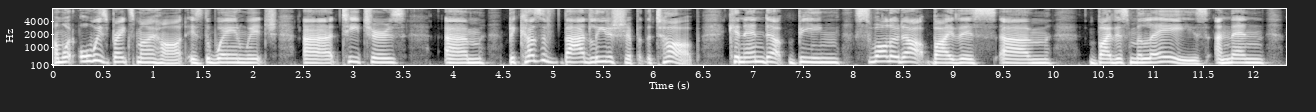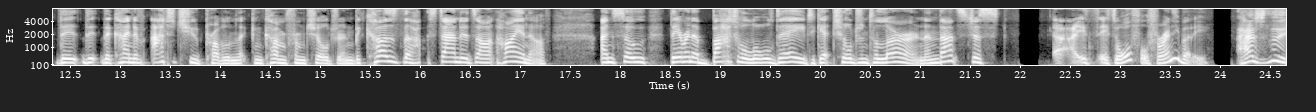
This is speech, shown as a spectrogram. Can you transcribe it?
And what always breaks my heart is the way in which uh, teachers um, because of bad leadership at the top, can end up being swallowed up by this um, by this malaise and then the, the, the kind of attitude problem that can come from children because the standards aren't high enough, and so they're in a battle all day to get children to learn, and that's just uh, it's, it's awful for anybody. Has the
